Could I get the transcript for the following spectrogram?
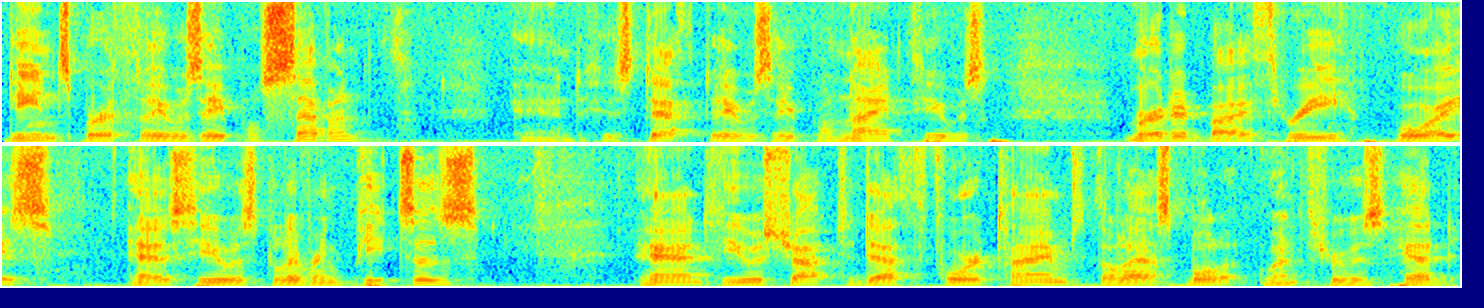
Dean's birthday was April 7th, and his death day was April 9th. He was murdered by three boys as he was delivering pizzas, and he was shot to death four times. The last bullet went through his head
